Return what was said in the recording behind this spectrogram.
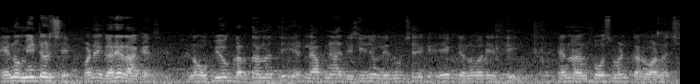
એનો મીટર છે, પણ એ ઘરે રાખે છે. એનો ઉપયોગ કરતા નથી, એટલે આપણે આ ડિસિઝન લીધું છે કે એક જનવરીથી એનો એન્ફોર્સમેન્ટ કરવાના છે.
